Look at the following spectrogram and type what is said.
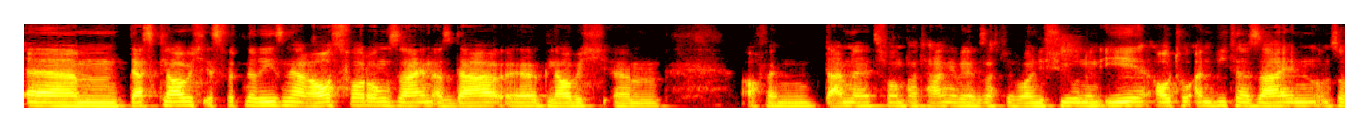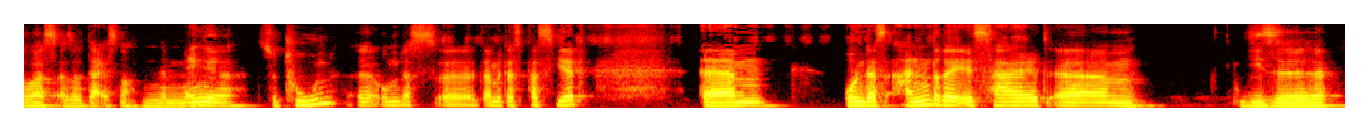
Ähm, das, glaube ich, ist, wird eine riesen Herausforderung sein. Also da, äh, glaube ich, ähm, auch wenn Daimler jetzt vor ein paar Tagen wieder gesagt, wir wollen die führenden E-Auto-Anbieter sein und sowas. Also da ist noch eine Menge zu tun, äh, um das, äh, damit das passiert. Ähm, und das andere ist halt ähm, diese,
